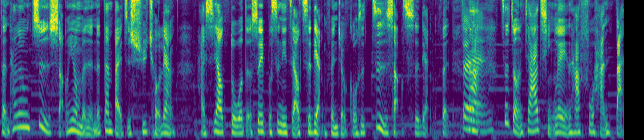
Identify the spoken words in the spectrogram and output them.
份，它用至少，因为我们人的蛋白质需求量还是要多的，所以不是你只要吃两份就够，是至少吃两份。对，这种家禽类它富含胆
